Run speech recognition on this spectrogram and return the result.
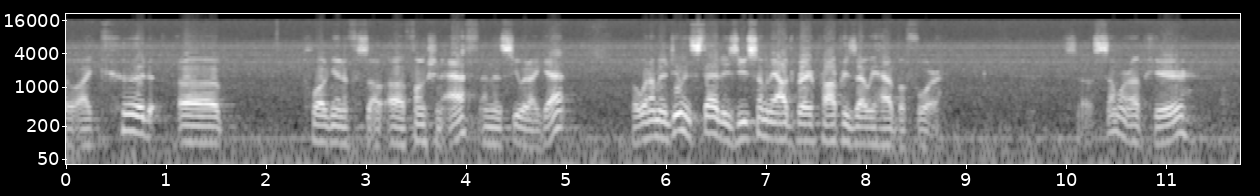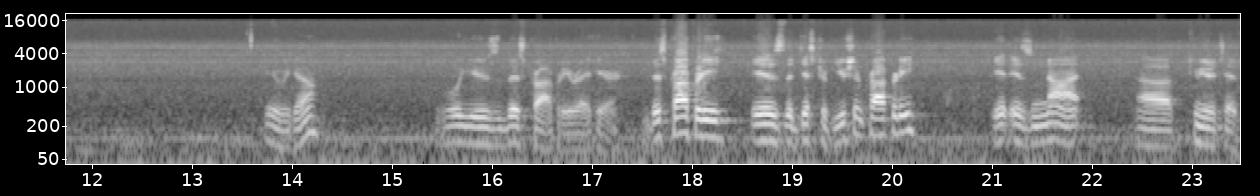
So I could uh, plug in a, a function f and then see what I get. But what I'm going to do instead is use some of the algebraic properties that we had before. So somewhere up here, here we go we'll use this property right here. This property is the distribution property. It is not uh, commutative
